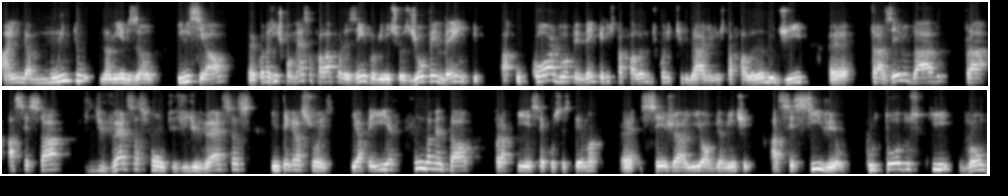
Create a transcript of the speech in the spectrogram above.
ainda muito, na minha visão, inicial. É, quando a gente começa a falar, por exemplo, Vinícius, de Open Bank, a, o core do Open Bank, a gente está falando de conectividade, a gente está falando de é, trazer o dado para acessar diversas fontes, de diversas integrações. E a API é fundamental para que esse ecossistema é, seja aí, obviamente, acessível por todos que vão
